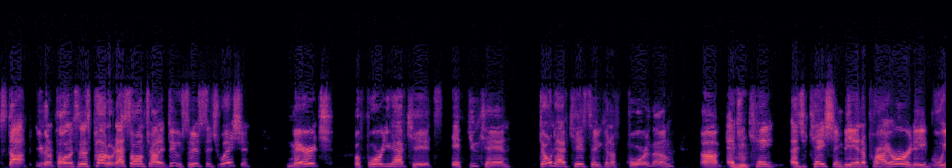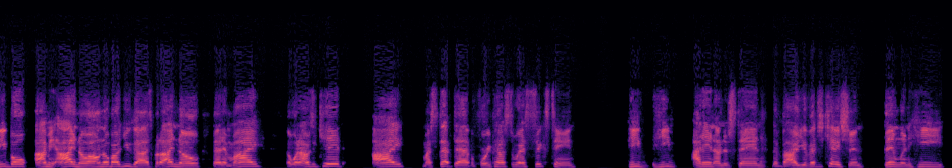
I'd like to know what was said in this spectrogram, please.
stop. You're gonna fall into this puddle. That's all I'm trying to do. So here's the situation. Marriage before you have kids, if you can, don't have kids so you can afford them. Um, Mhm. educate education being a priority. We both I mean, I know, I don't know about you guys, but I know that in my when I was a kid, I my stepdad, before he passed away at 16, he he I didn't understand the value of education. Then when he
